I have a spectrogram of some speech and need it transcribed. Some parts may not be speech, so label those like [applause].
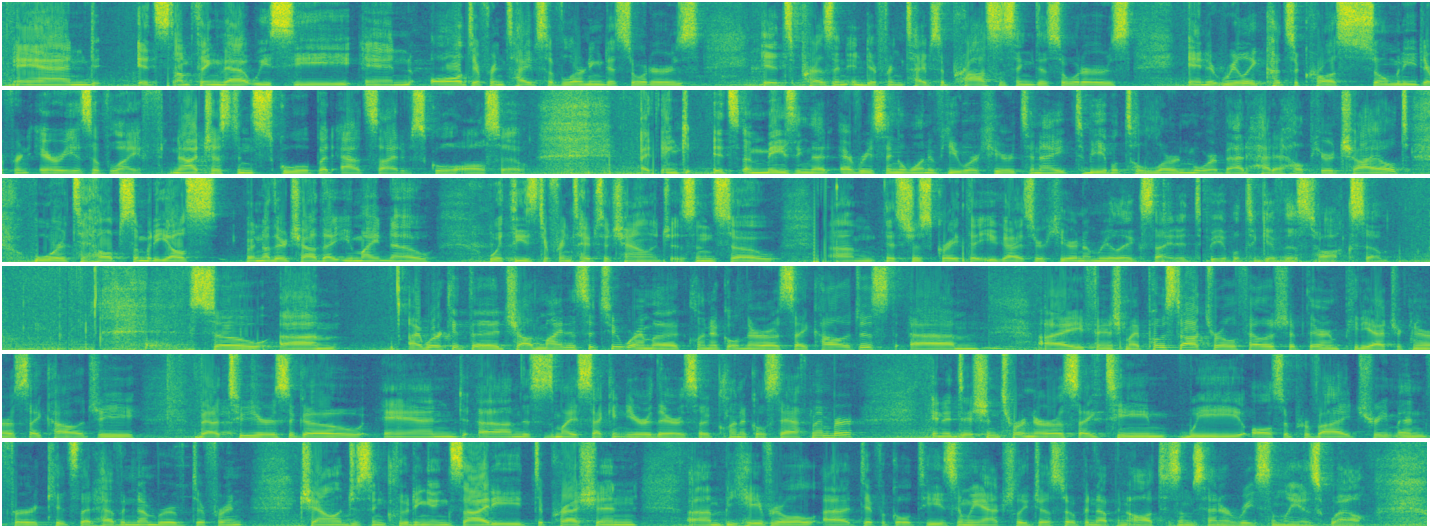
And it's something that we see in all different types of learning disorders. It's present in different types of processing disorders. And it really cuts across so many different areas of life, not just in school, but outside of school also. I think it's amazing that every single one of you are here tonight to be able to learn more about how to help your child or to help somebody else, another child that you might know with these different types of challenges. And so um, it's just great that you guys are here and I'm really excited to be able to give this talk. So, so um, I work at the Child Mind Institute where I'm a clinical neuropsychologist. Um, I finished my postdoctoral fellowship there in pediatric neuropsychology about two years ago, and um, this is my second year there as a clinical staff member. In addition to our neuropsych team, we also provide treatment for kids that have a number of different challenges, including anxiety, depression, um, behavioral uh, difficulties, and we actually just opened up an autism center recently as well.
